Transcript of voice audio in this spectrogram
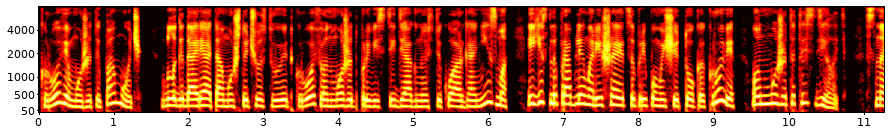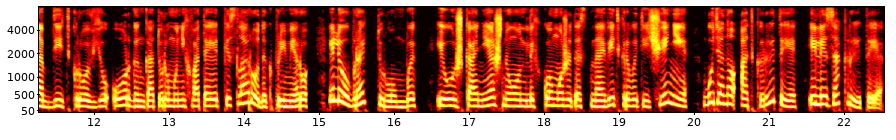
крови может и помочь. Благодаря тому, что чувствует кровь, он может провести диагностику организма, и если проблема решается при помощи тока крови, он может это сделать. Снабдить кровью орган, которому не хватает кислорода, к примеру, или убрать тромбы. И уж, конечно, он легко может остановить кровотечение, будь оно открытое или закрытое.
